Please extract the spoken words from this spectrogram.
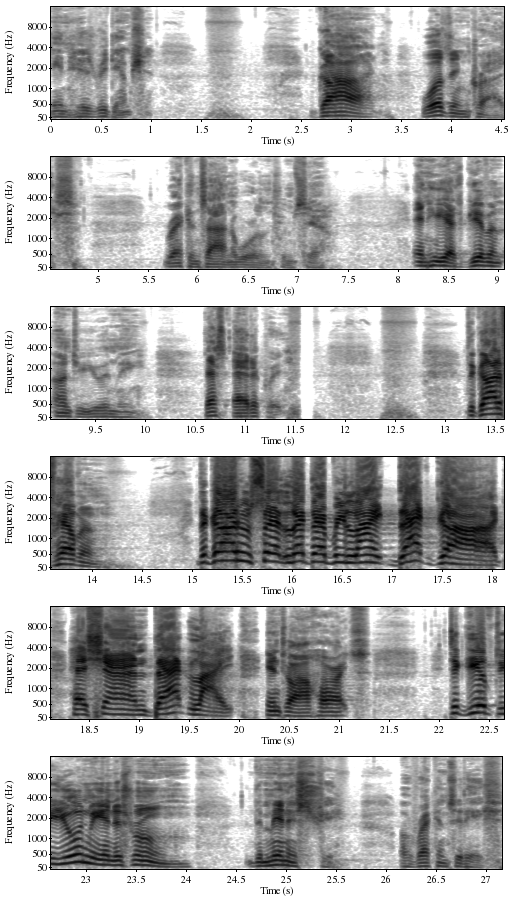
in his redemption. God was in Christ reconciling the world unto himself. And he has given unto you and me. That's adequate. The God of heaven, the God who said, Let there be light, that God has shined that light into our hearts to give to you and me in this room the ministry of reconciliation.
